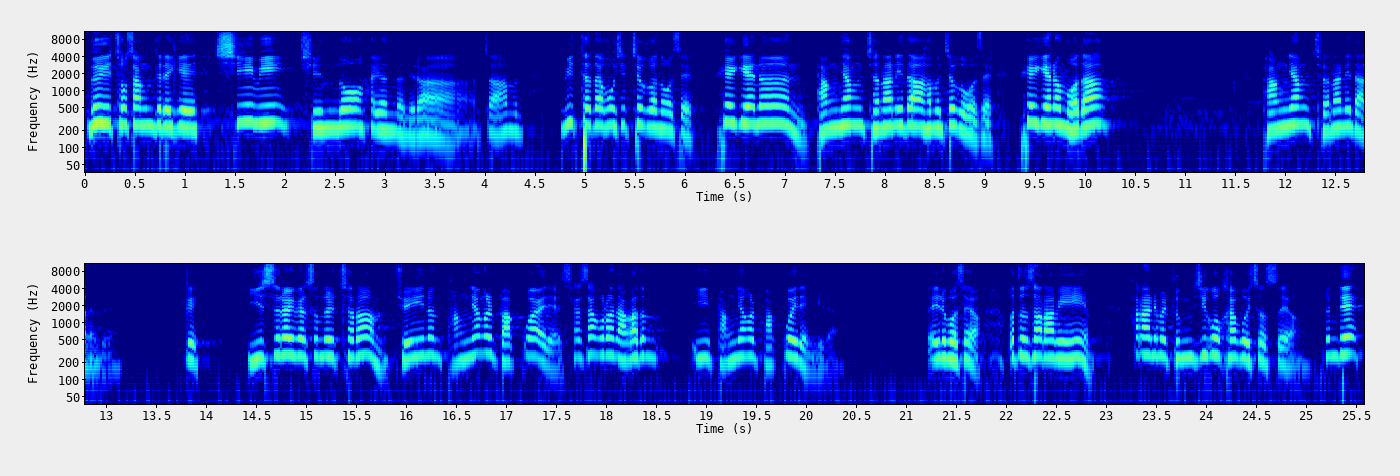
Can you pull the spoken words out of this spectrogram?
너희 조상들에게 심히 진노하였느니라. 자, 한번 밑에다 혹시 적어 놓으세요. 회개는 방향 전환이다. 한번 적어 보세요. 회개는 뭐다? 방향 전환이다는 거예요. 이스라엘 백성들처럼 죄인은 방향을 바꿔야 돼요. 세상으로 나가던 이 방향을 바꿔야 됩니다. 자, 이리 보세요. 어떤 사람이 하나님을 등지고 가고 있었어요. 근데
